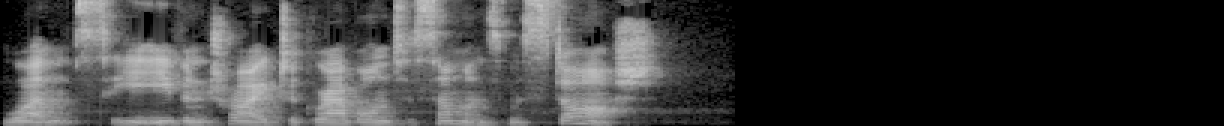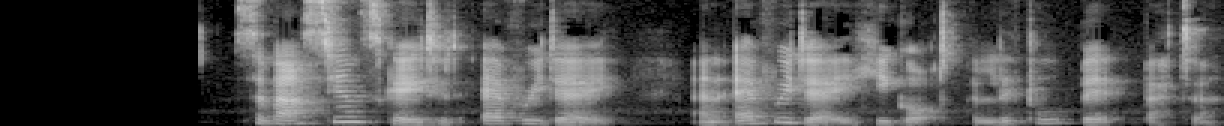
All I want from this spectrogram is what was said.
Once he even tried to grab onto someone's moustache. Sebastian skated every day, and every day he got a little bit better.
